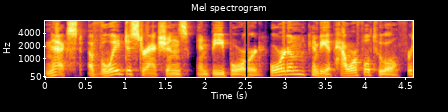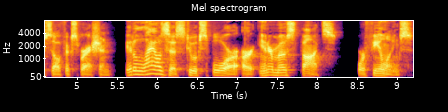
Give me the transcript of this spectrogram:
Next, avoid distractions and be bored. Boredom can be a powerful tool for self expression. It allows us to explore our innermost thoughts or feelings,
